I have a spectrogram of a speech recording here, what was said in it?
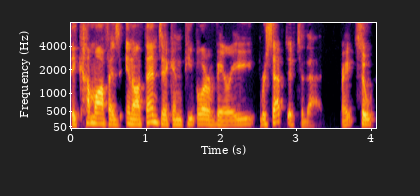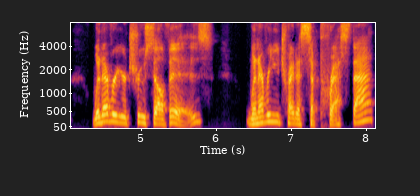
they come off as inauthentic and people are very receptive to that, right? So whatever your true self is, whenever you try to suppress that,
